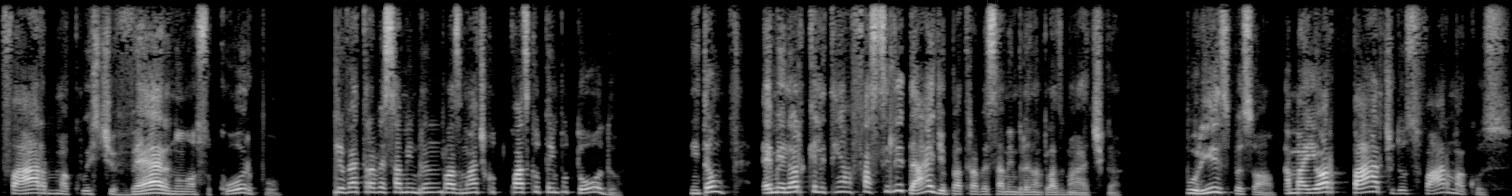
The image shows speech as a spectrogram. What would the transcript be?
fármaco estiver no nosso corpo, ele vai atravessar a membrana plasmática quase que o tempo todo. Então, é melhor que ele tenha facilidade para atravessar a membrana plasmática. Por isso, pessoal, a maior parte dos fármacos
